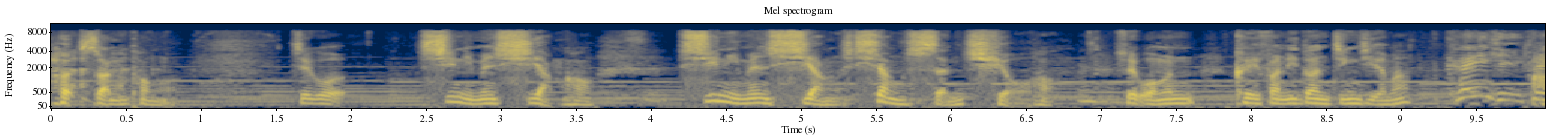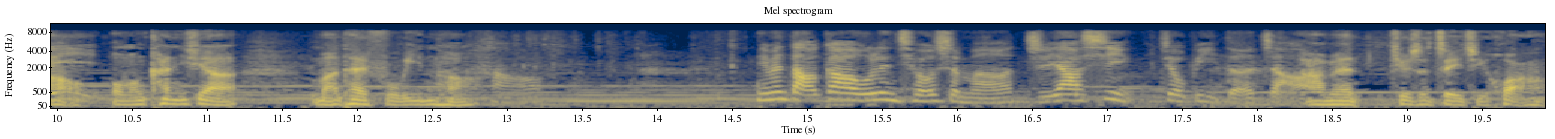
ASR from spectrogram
好 酸痛啊。结果。心里面想哈，心里面想向神求哈，所以我们可以翻一段经节吗？可以，可以。好，我们看一下马太福音哈。好，你们祷告无论求什么，只要信，就必得着。阿门，就是这句话哈。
